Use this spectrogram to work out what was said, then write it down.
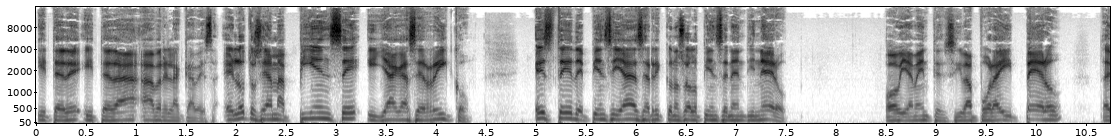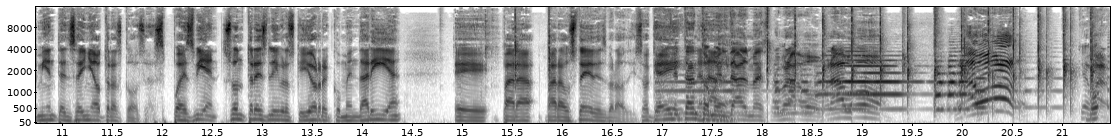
y te, y te da, abre la cabeza. El otro se llama Piense y ya hágase rico. Este de Piense y ya hágase rico no solo piensen en dinero, obviamente si va por ahí, pero también te enseña otras cosas. Pues bien, son tres libros que yo recomendaría eh, para, para ustedes, brodis, ¿ok? Qué tanta humildad, maestro. Bravo, bravo. ¡Bravo! Qué bravo.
